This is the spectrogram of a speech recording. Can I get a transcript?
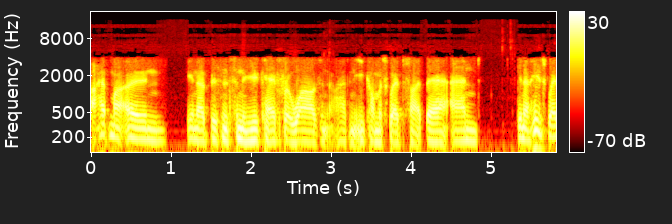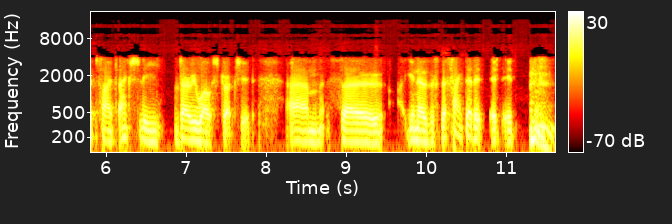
I have my own, you know, business in the UK for a while, and I have an e-commerce website there, and you know, his website's actually very well structured. Um, so, you know, the, the fact that it, it, it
